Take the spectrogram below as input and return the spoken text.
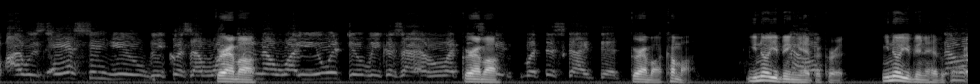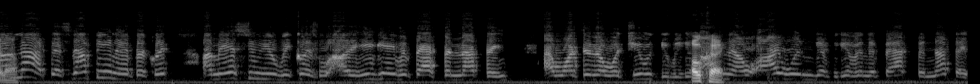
No, I was asking you because I wanted Grandma. to know what you would do because I what Grandma. This, kid- what this guy did. Grandma, come on. You know you're being a hypocrite. You know you're being a No, hypocrite right I'm now. not. That's not being a hypocrite. I'm asking you because uh, he gave it back for nothing. I want to know what you would do because Okay. Know I wouldn't have given it back for nothing.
